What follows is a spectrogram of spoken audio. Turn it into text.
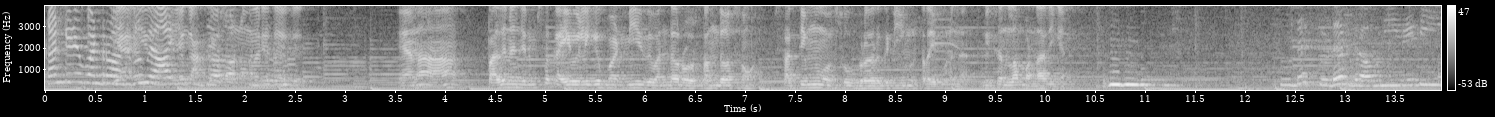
கண்டினியூ பண்றோம். ஏன் அதுக்கு இது- ஆயுத எங்க அக்கா சொன்ன மாதிரி தான் இது. ஏன்னா பதினஞ்சு நிமிஷம் கை வலிக்க பண்ணி இது வந்த ஒரு சந்தோஷம். சத்தியமும் சூப்பரா இருக்கு. நீங்களும் ட்ரை பண்ணுங்க. மிஷன்லாம் பண்ணாதீங்க. சுட சுட ப்ரௌனி ரெடி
